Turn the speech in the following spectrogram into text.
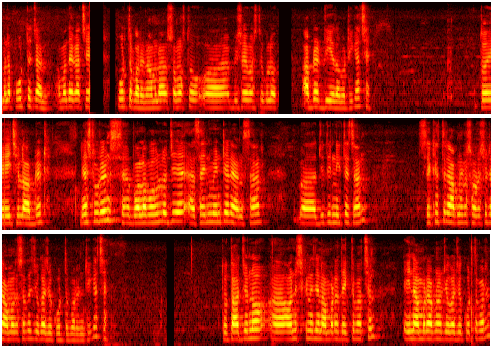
মানে পড়তে চান, আমাদের কাছে পড়তে পারেন। আমরা সমস্ত বিষয়বস্তুগুলো আপডেট দিয়ে দেবো, ঠিক আছে? তো এই ছিল আপডেট যে স্টুডেন্টস বলা বাহুল্য যে অ্যাসাইনমেন্টের অ্যান্সার যদি নিতে চান, সেক্ষেত্রে আপনারা সরাসরি আমাদের সাথে যোগাযোগ করতে পারেন, ঠিক আছে? তো তার জন্য অন স্ক্রিনে যে নাম্বারটা দেখতে পাচ্ছেন, এই নাম্বারে আপনারা যোগাযোগ করতে পারেন,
